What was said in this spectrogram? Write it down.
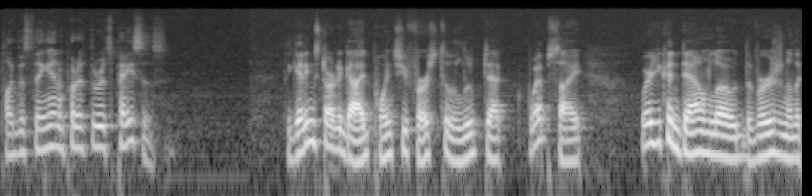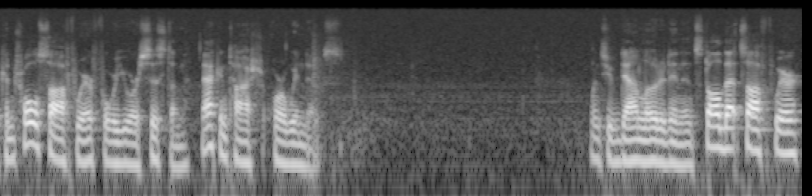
plug this thing in and put it through its paces. The Getting Started Guide points you first to the Loupedeck website where you can download the version of the control software for your system, Macintosh or Windows. Once you've downloaded and installed that software,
